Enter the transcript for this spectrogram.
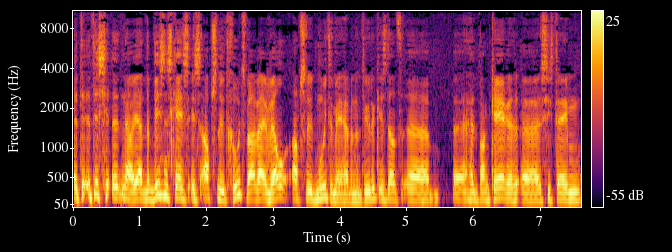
Het, het, is, eh, nou ja, de business case is absoluut goed. Waar wij wel absoluut moeite mee hebben natuurlijk, is dat uh, het bankaire uh, systeem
